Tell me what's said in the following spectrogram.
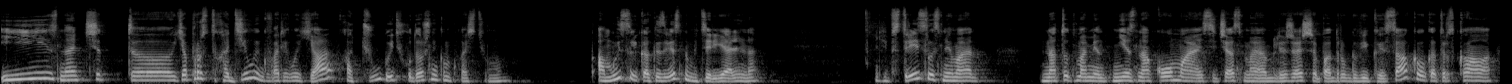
И, значит, э, я просто ходила и говорила, я хочу быть художником по костюмам. А мысль, как известно, материальна. И встретилась мне моя на тот момент незнакомая, а сейчас моя ближайшая подруга Вика Исакова, которая сказала,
